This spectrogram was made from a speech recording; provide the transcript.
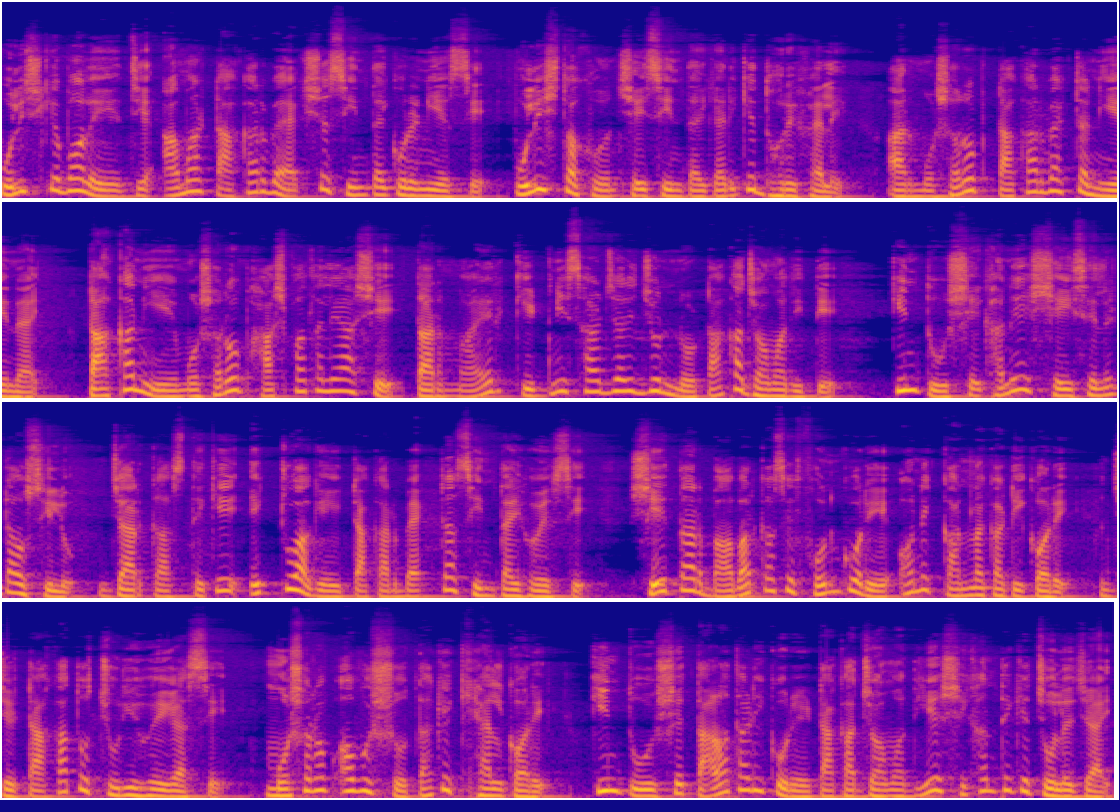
পুলিশকে বলে যে, আমার টাকার ব্যাগ সে ছিনতাই করে নিয়েছে। পুলিশ তখন সেই ছিনতাইকারীকে ধরে ফেলে। আর মোশারফ টাকার ব্যাগটা নিয়ে নেয়। টাকা নিয়ে মোশারফ হাসপাতালে আসে তার মায়ের কিডনি সার্জারির জন্য টাকা জমা দিতে। কিন্তু সেখানে সেই ছেলেটাও ছিল, যার কাছ থেকে একটু আগেই টাকার ব্যাগটা ছিনতাই হয়েছে। সে তার বাবার কাছে ফোন করে অনেক কান্নাকাটি করে যে টাকা তো চুরি হয়ে গেছে। মোশারফ অবশ্য তাকে খেয়াল করে, কিন্তু সে তাড়াতাড়ি করে টাকা জমা দিয়ে সেখান থেকে চলে যায়।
